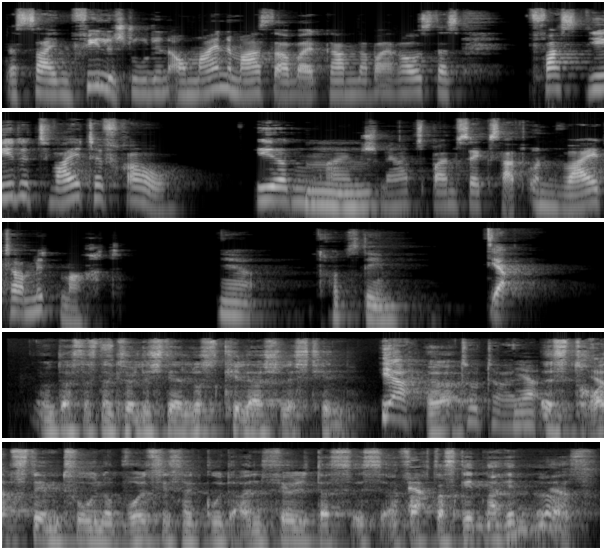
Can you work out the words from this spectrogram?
das zeigen viele Studien, auch meine Masterarbeit kam dabei raus, dass fast jede zweite Frau irgendeinen mhm. Schmerz beim Sex hat und weiter mitmacht. Ja, trotzdem. Ja. Und das ist natürlich der Lustkiller schlechthin. Ja, ja? total. Ja. Es trotzdem ja. tun, obwohl es sich nicht gut anfühlt, das ist einfach, das geht nach hinten los.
